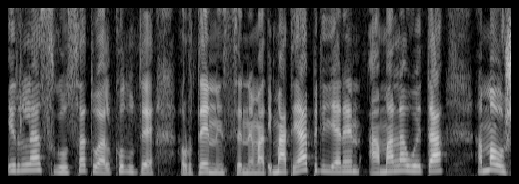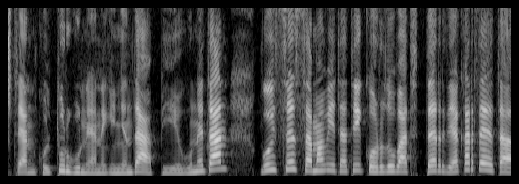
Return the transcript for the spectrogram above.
irlaz gozatu halko dute. Aurten izen ematea pirilaren amalau eta amabostean kulturgunean eginen da. Piegunetan, goizez amabietatik ordu bat terdiak arte eta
